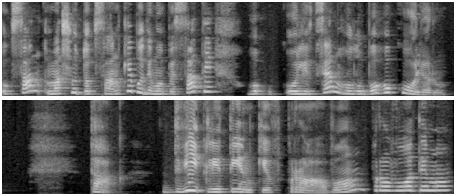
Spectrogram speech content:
Оксан, маршрут Оксанки будемо писати олівцем голубого кольору. Так, дві клітинки вправо проводимо.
